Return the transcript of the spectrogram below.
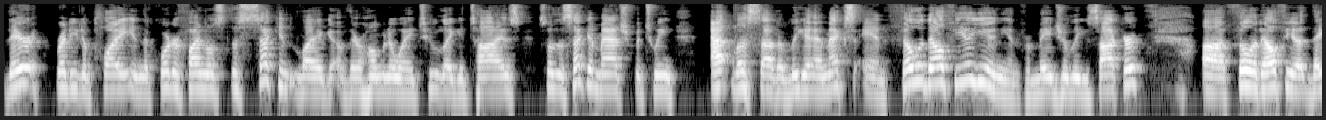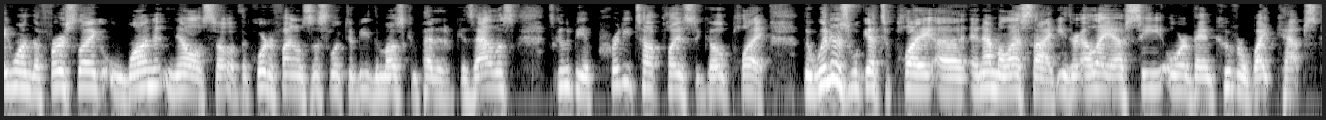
They're ready to play in the quarterfinals, the second leg of their home and away two legged ties. So the second match between Atlas out of Liga MX and Philadelphia Union from Major League Soccer. Uh, Philadelphia, they won the first leg 1 0. So, of the quarterfinals, this looked to be the most competitive because Atlas is going to be a pretty tough place to go play. The winners will get to play uh, an MLS side, either LAFC or Vancouver Whitecaps.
